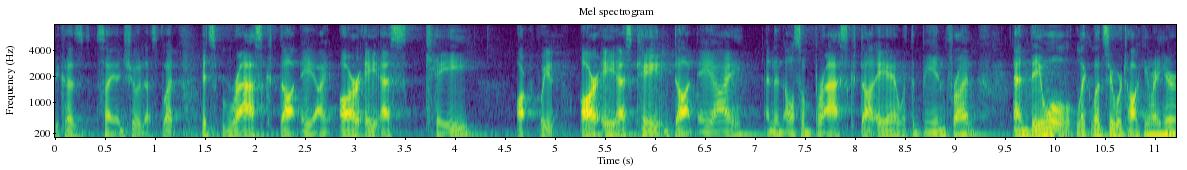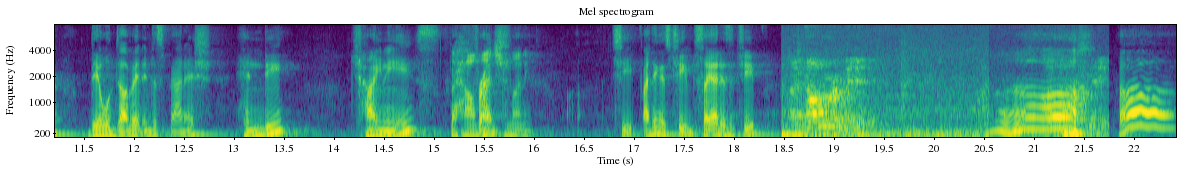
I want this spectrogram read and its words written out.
because Syed showed us, but it's Rask.ai, R-A-S-K, R, wait, R-A-S-K.ai, and then also Brask.ai with the B in front, and they will, like, let's say we're talking right here, they will dub it into Spanish, Hindi, Chinese, But how French, much money? Cheap. I think it's cheap. Syed, is it cheap? A dollar a minute. Oh, A minute. Ah.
